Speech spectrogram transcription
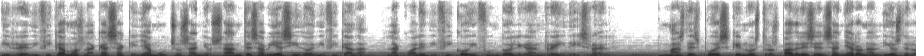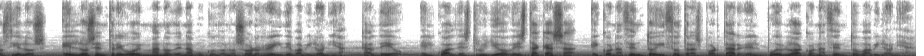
y reedificamos la casa que ya muchos años antes había sido edificada, la cual edificó y fundó el gran rey de Israel. Mas después que nuestros padres ensañaron al Dios de los cielos, él los entregó en mano de Nabucodonosor rey de Babilonia, caldeo, el cual destruyó esta casa, e con acento hizo transportar el pueblo a con acento Babilonia.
